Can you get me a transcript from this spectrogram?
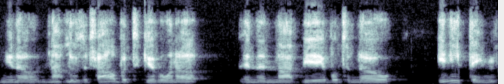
you know not lose a child, but to give one up and then not be able to know anything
